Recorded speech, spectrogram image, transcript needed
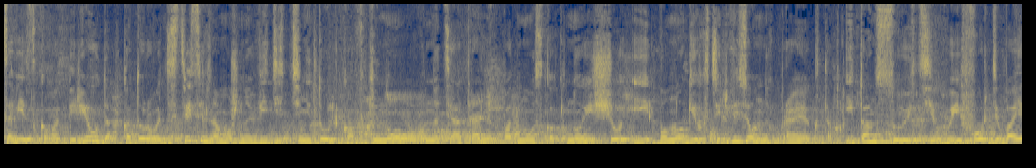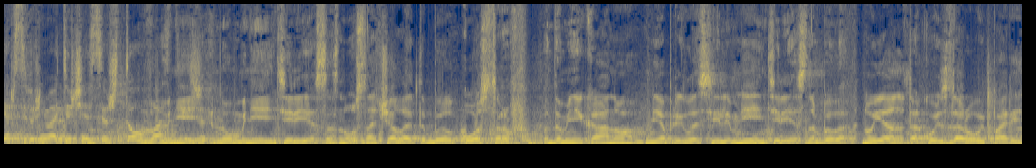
советского периода, которого действительно можно видеть не только в кино, на театральных подмостках, но еще и во многих телевизионных проектах. И танцуете вы, и в Форде Боярсе принимаете участие. Что у ну, вас мне, движет? Ну, мне интересно. Ну, сначала это был остров Доминикану, меня пригласили. Мне интересно было. Ну, я такой здоровый парень.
